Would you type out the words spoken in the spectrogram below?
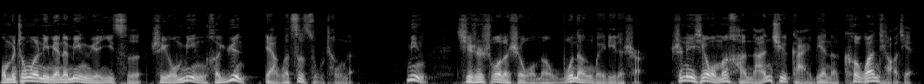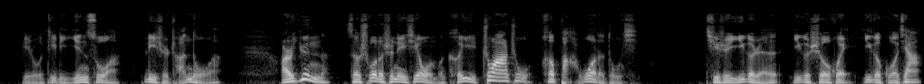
我们中文里面的“命运”一词是由“命”和“运”两个字组成的。命其实说的是我们无能为力的事儿，是那些我们很难去改变的客观条件，比如地理因素啊、历史传统啊。而运呢，则说的是那些我们可以抓住和把握的东西。其实，一个人、一个社会、一个国家，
